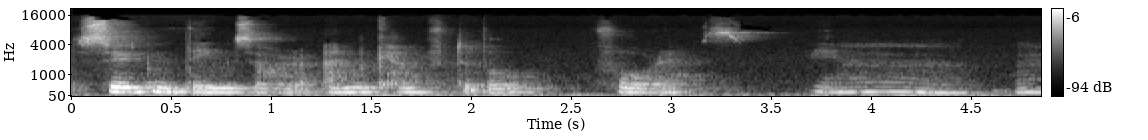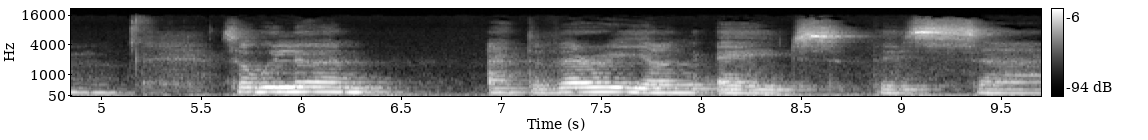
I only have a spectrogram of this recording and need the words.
certain things are uncomfortable for us. Yeah. Mm, mm. So we learn at a very young age this uh,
